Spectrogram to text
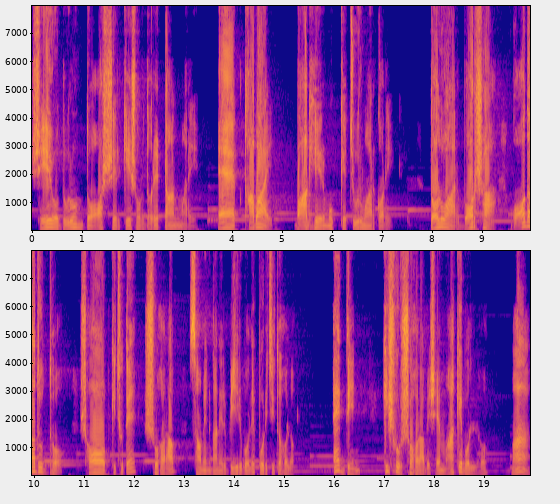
সেও দুরন্ত অশ্বের কেশর ধরে টান মারে, এক থাবায় বাঘের মুখকে চুরমার করে। তলোয়ার, বর্ষা গদা যুদ্ধ সব কিছুতে সোহরাব সামেনগানের বীর বলে পরিচিত হল। একদিন কিশোর সোহরাব এসে মাকে বলল, মা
